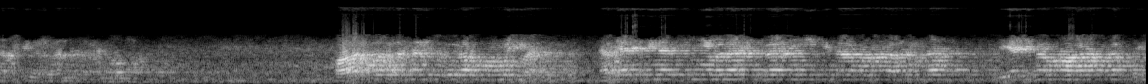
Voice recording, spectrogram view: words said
تفصيل المؤلف رحمه الله. قال وتسلسل له مجمل لم يرد من ولا اثباته كتاب ولا سنة ليجب الله التقوي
